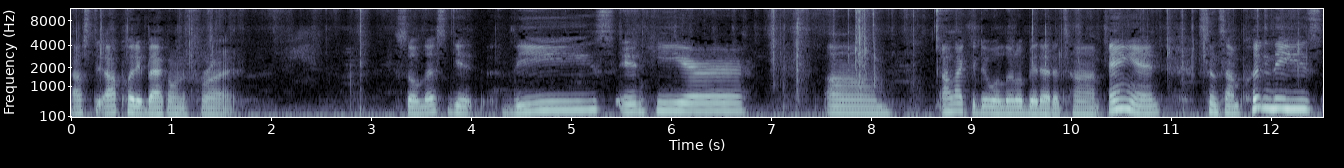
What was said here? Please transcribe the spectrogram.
I'll, I'll put it back on the front. So let's get these in here. Um, I like to do a little bit at a time. And since I'm putting these,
